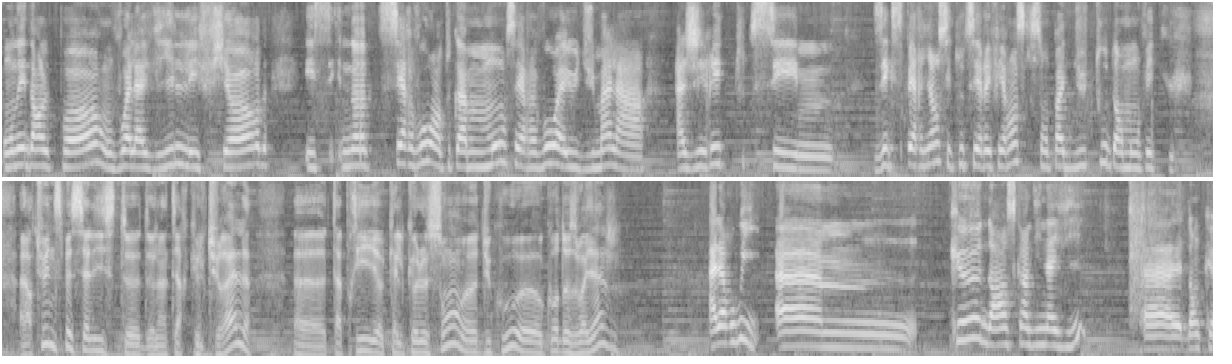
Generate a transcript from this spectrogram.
On est dans le port, on voit la ville, les fjords, et notre cerveau, en tout cas mon cerveau, a eu du mal à, à gérer toutes ces hum, expériences et toutes ces références qui ne sont pas du tout dans mon vécu. Alors tu es une spécialiste de l'interculturel, euh, tu as pris quelques leçons euh, du coup euh, au cours de ce voyage? Alors oui, euh, que dans Scandinavie, donc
